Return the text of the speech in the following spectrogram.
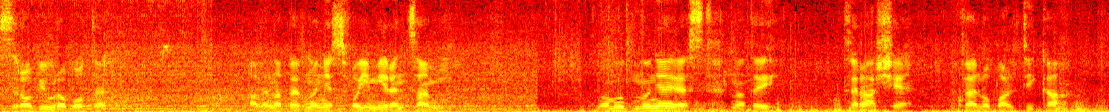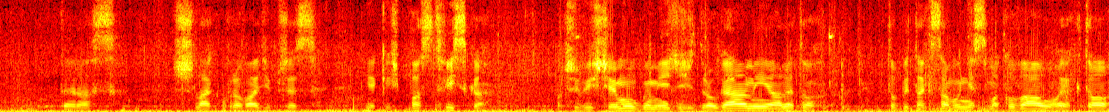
zrobił robotę, ale na pewno nie swoimi ręcami. No nudno nie jest na tej trasie Velo Baltica. Teraz szlak prowadzi przez jakieś pastwiska. Oczywiście mógłbym jeździć drogami, ale to, to by tak samo nie smakowało jak to.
